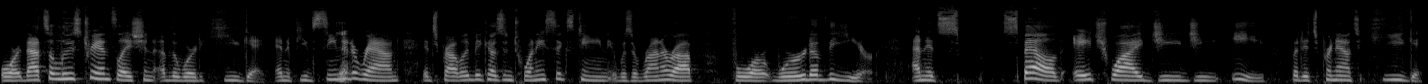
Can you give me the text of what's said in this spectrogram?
or that's a loose translation of the word hygge. And if you've seen yeah. it around, it's probably because in 2016 it was a runner up for Word of the Year. And it's spelled H Y G G E, but it's pronounced hygge.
